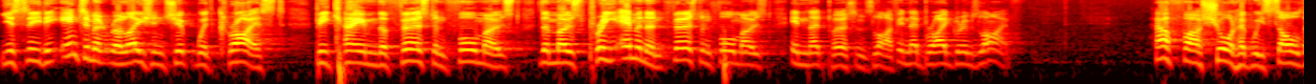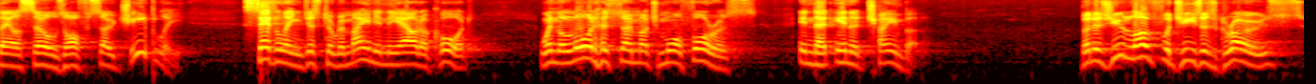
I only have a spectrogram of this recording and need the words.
You see, the intimate relationship with Christ became the first and foremost, the most preeminent, first and foremost in that person's life, in that bridegroom's life. How far short have we sold ourselves off so cheaply? Settling just to remain in the outer court when the Lord has so much more for us in that inner chamber. But as your love for Jesus grows,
